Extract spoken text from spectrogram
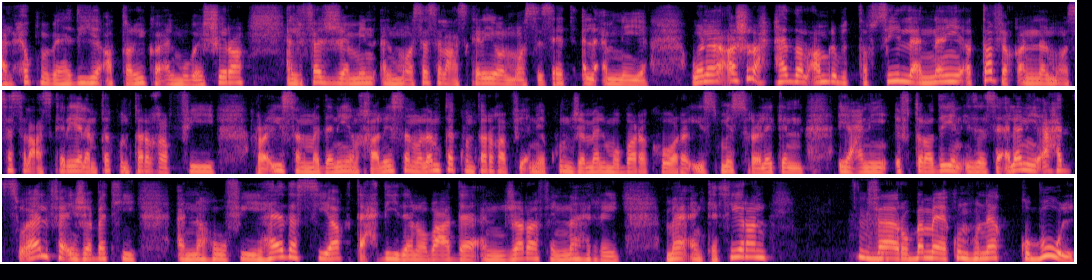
الحكم بهذه الطريقة المباشرة الفجة من المؤسسة العسكرية والمؤسسات الأمنية. وأنا أشرح هذا الأمر بالتفصيل لأنني أتفق أن المؤسسة العسكرية لم تكن ترغب في رئيسا مدنيا خالصا ولم تكن ترغب في أن يكون جمال مبارك هو رئيس مصر. لكن يعني افتراضيا إذا سألني أحد السؤال فإجابتي أنه في هذا السياق تحديدا وبعد أن جرى في النهر ماء كثيرا فربما يكون هناك قبول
